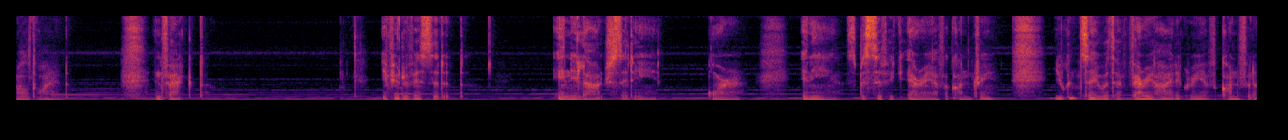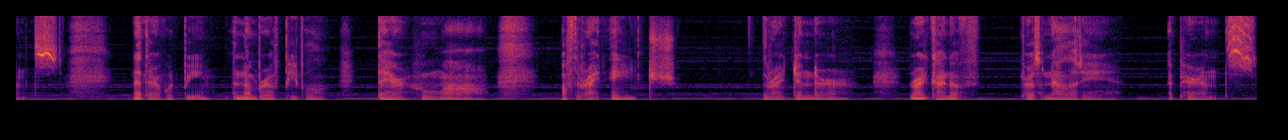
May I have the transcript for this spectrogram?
worldwide. In fact, if you'd visited any large city or any specific area of a country, you can say with a very high degree of confidence that there would be a number of people there who are of the right age, the right gender, the right kind of personality, appearance,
